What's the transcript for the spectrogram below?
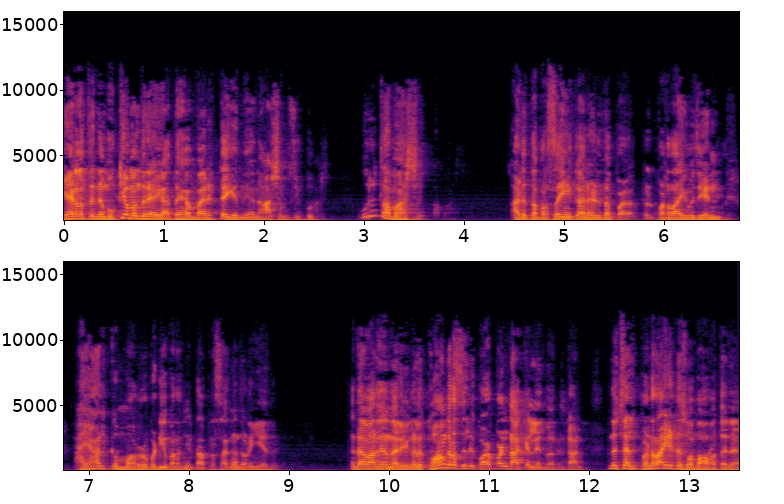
കേരളത്തിന്റെ മുഖ്യമന്ത്രിയായി അദ്ദേഹം വരട്ടെ എന്ന് ഞാൻ ആശംസിക്കുന്നു. ഒരു തമാശ. അടുത്ത പ്രസംഗിക്കാൻ എഴുത പിണറായി വിജയൻ അയാൾക്ക് മറുപടി പറഞ്ഞിട്ടാ പ്രസംഗം തുടങ്ങിയത്. എന്താ പറഞ്ഞതെന്നറിയോ? നിങ്ങൾ കോൺഗ്രസ്സിൽ കുഴപ്പമുണ്ടാക്കല്ലേ എന്ന് പറഞ്ഞിട്ടാണ്. എന്നുവെച്ചാൽ പിണറായിയുടെ സ്വഭാവത്തിന്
